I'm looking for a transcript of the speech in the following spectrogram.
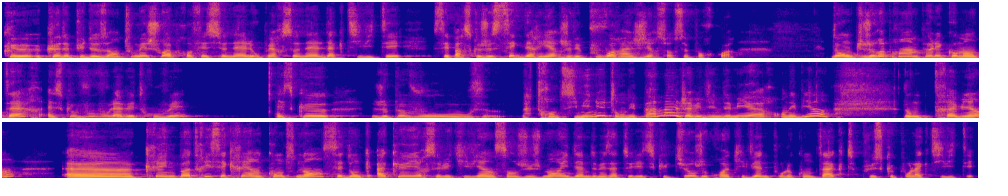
que depuis deux ans. Tous mes choix professionnels ou personnels d'activité, c'est parce que je sais que derrière, je vais pouvoir agir sur ce pourquoi. Donc, je reprends un peu les commentaires. Est-ce que vous, vous l'avez trouvé? Est-ce que je peux vous... 36 minutes, on est pas mal. J'avais dit une demi-heure, on est bien. Donc, très bien. Euh, créer une poterie, c'est créer un contenant, c'est donc accueillir celui qui vient sans jugement. Idem de mes ateliers de sculpture, je crois qu'ils viennent pour le contact plus que pour l'activité.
